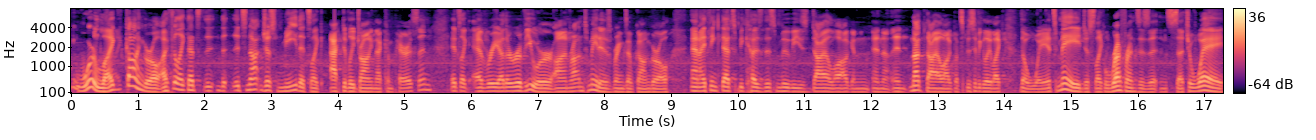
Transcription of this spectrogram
we're like Gone Girl. I feel like that's the, the, it's not just me that's like actively drawing that comparison. It's like every other reviewer on Rotten Tomatoes brings up Gone Girl, and I think that's because this movie's dialogue and and and not dialogue, but specifically like the way it's made, just like references it in such a way.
